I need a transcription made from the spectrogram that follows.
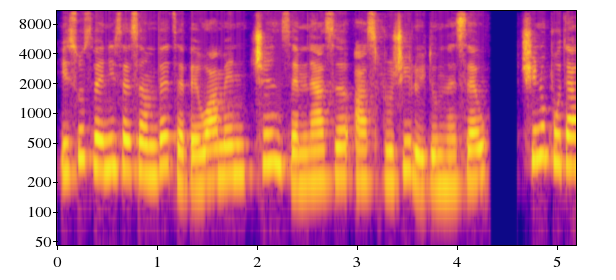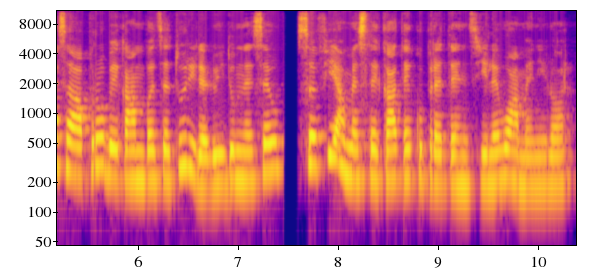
Isus venise să învețe pe oameni ce însemnează a sluji lui Dumnezeu și nu putea să aprobe ca învățăturile lui Dumnezeu să fie amestecate cu pretențiile oamenilor.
